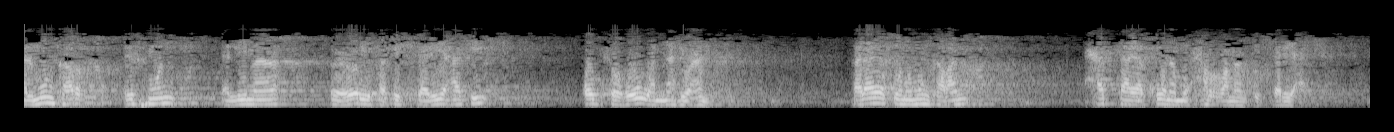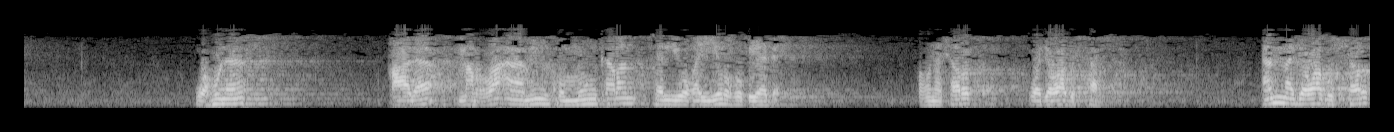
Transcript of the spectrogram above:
المنكر اسم لما عرف في الشريعة قبحه والنهي عنه. فلا يكون منكرا حتى يكون محرما في الشريعة. وهنا قال من رأى منكم منكرا فليغيره بيده. وهنا شرط وجواب الشرط. أما جواب الشرط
